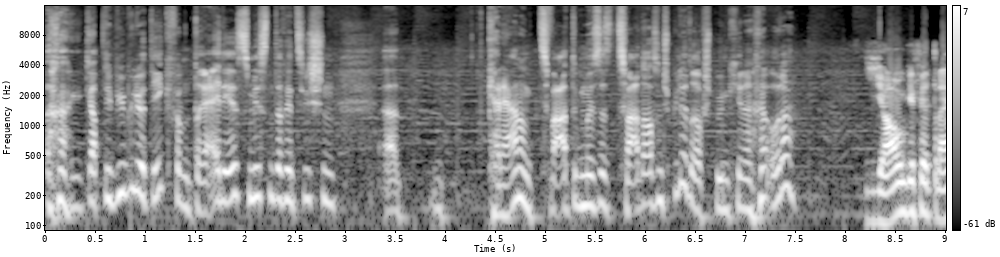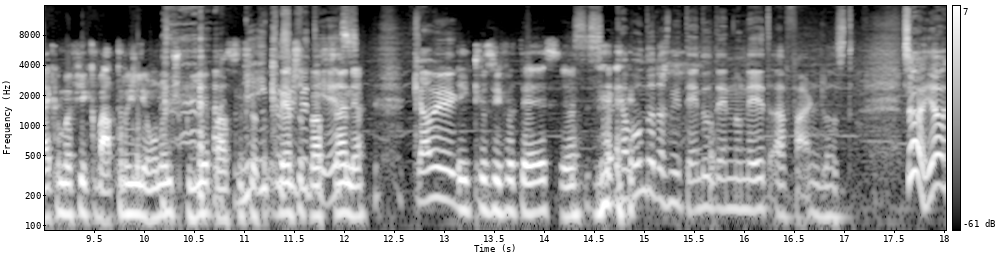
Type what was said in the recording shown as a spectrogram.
ich glaube, die Bibliothek vom 3DS müssen doch inzwischen, äh, keine Ahnung, zwei, du musst 2000 Spiele drauf spielen können, oder? Ja, ungefähr 3,4 Quadrillionen Spiele passen schon, schon drauf DS, sein, ja. Glaube ich. Inklusive DS, ja. Es ist kein Wunder, dass Nintendo den noch nicht äh, fallen lässt. So, ja,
